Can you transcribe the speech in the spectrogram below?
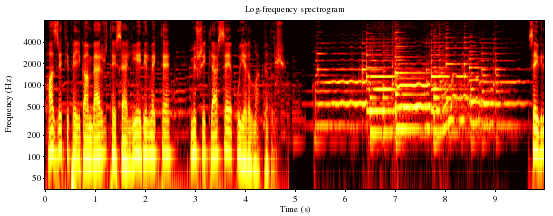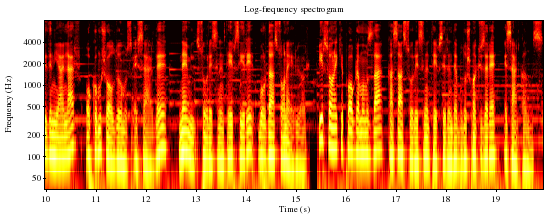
Hazreti Peygamber teselli edilmekte, müşriklerse uyarılmaktadır. Sevgili dinleyenler, okumuş olduğumuz eserde Neml suresinin tefsiri burada sona eriyor. Bir sonraki programımızda Kasas suresinin tefsirinde buluşmak üzere esen kalınız.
